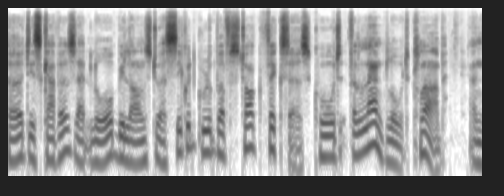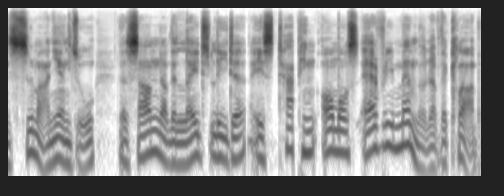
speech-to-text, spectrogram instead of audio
He discovers that Law belongs to a secret group of stock fixers called the Landlord Club, and Sima Nianzu, the son of the late leader, is tapping almost every member of the club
